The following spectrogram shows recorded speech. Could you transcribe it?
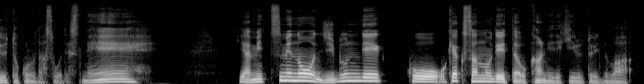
いうところだそうですね。いや、三つ目の自分でこう、お客さんのデータを管理できるというのは、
